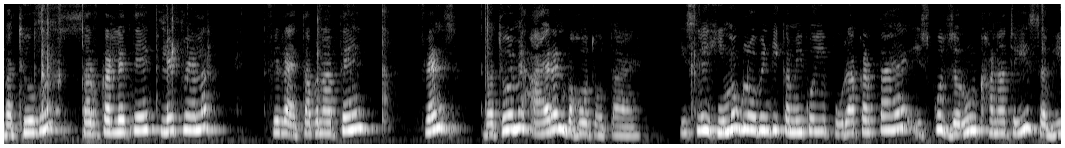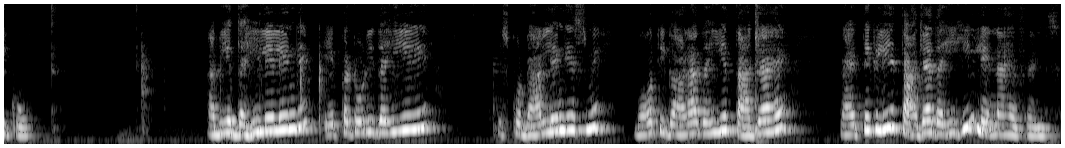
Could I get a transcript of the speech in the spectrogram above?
बथुए को सर्व कर लेते हैं प्लेट में अलग, फिर रायता बनाते हैं। फ्रेंड्स बथुए में आयरन बहुत होता है, इसलिए हीमोग्लोबिन की कमी को ये पूरा करता है, इसको ज़रूर खाना चाहिए सभी को। अब ये दही ले लेंगे, एक कटोरी दही है ये, इसको डाल लेंगे इसमें। बहुत ही गाढ़ा दही है ताज़ा है। रायते के लिए ताज़ा दही ही लेना है फ्रेंड्स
